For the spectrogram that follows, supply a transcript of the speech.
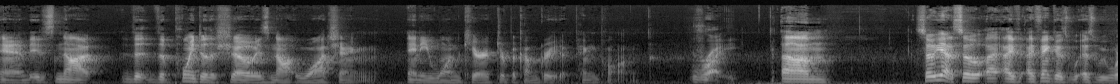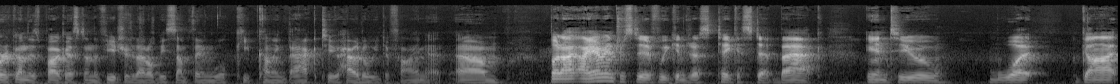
And it's not the the point of the show is not watching any one character become great at ping pong. Right. Um, so yeah, so I, I- think as as we work on this podcast in the future, that'll be something we'll keep coming back to. How do we define it? Um, but I, I am interested if we can just take a step back into what got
